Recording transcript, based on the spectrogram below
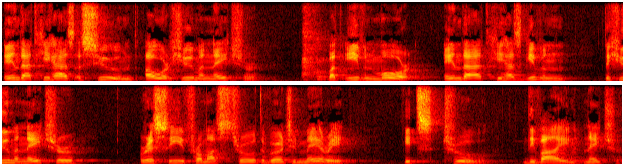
in that he has assumed our human nature, but even more in that he has given the human nature received from us through the Virgin Mary its true divine nature.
